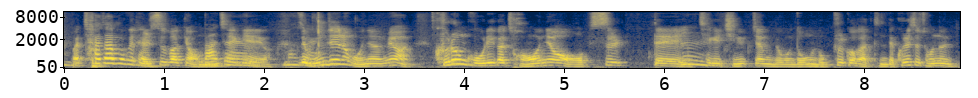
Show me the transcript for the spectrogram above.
음. 막 찾아보게 될 수밖에 없는 맞아요. 책이에요. 근데 맞아요. 문제는 뭐냐면 그런 고리가 전혀 없을 때이 음. 책의 진입 장벽은 너무 높을 것 같은데 그래서 저는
